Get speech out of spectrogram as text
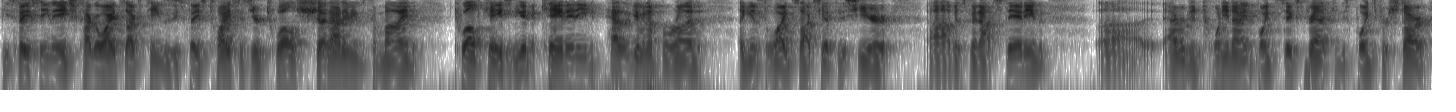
He's facing a Chicago White Sox team he's faced twice this year, 12 shutout innings combined, 12 Ks. He's getting a K an inning, hasn't given up a run against the White Sox yet this year. Um, it's been outstanding, uh, averaging 29.6 DraftKings points per start.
